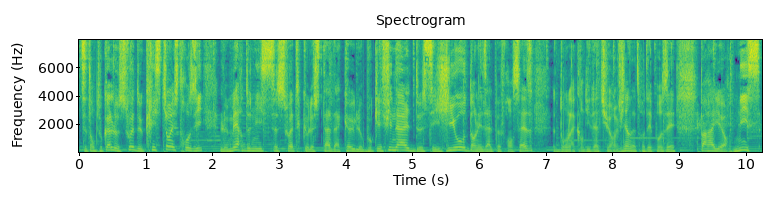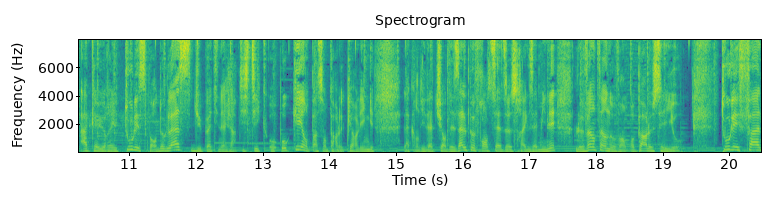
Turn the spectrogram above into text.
C'est en tout cas le souhait de Christian Estrosi. Le maire de Nice souhaite que le stade accueille le bouquet final de ces JO dans les Alpes françaises, dont la candidature vient d'être déposée. Par ailleurs, Nice accueillerait tous les sports de glace, du patinage artistique au hockey en passant par le curling. La candidature des Alpes françaises sera examinée le 21 novembre par le CIO. Tous les fans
